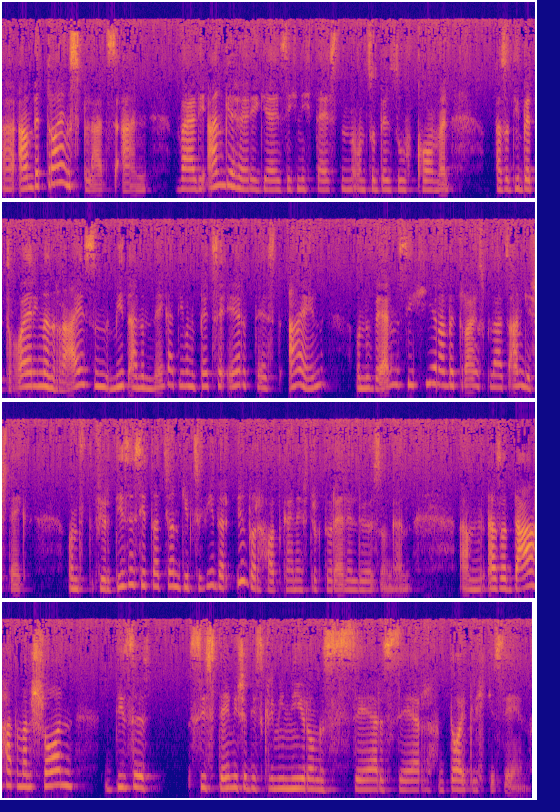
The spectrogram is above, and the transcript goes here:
äh, am Betreuungsplatz an, weil die Angehörige sich nicht testen und zu Besuch kommen. Also die Betreuerinnen reisen mit einem negativen PCR-Test ein und werden sich hier am Betreuungsplatz angesteckt. Und für diese Situation gibt es wieder überhaupt keine strukturellen Lösungen. Ähm, also da hat man schon diese systemische Diskriminierung sehr, sehr deutlich gesehen.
